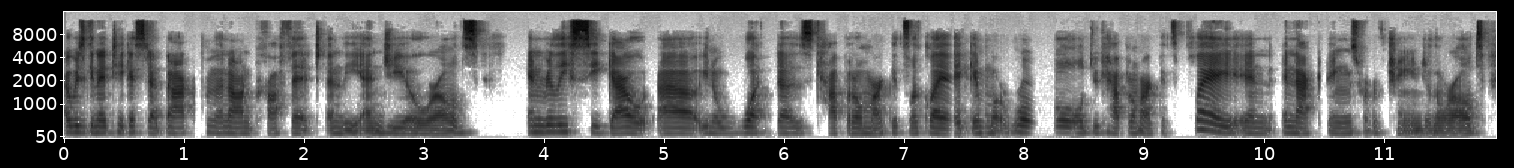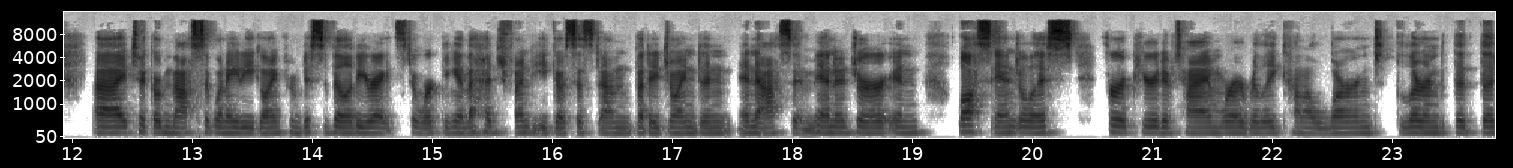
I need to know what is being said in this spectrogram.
I was going to take a step back from the nonprofit and the NGO worlds and really seek out uh, you know what does capital markets look like and what role do capital markets play in enacting sort of change in the world? Uh, i took a massive 180 going from disability rights to working in the hedge fund ecosystem but i joined an, an asset manager in los angeles for a period of time where i really kind of learned learned the, the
